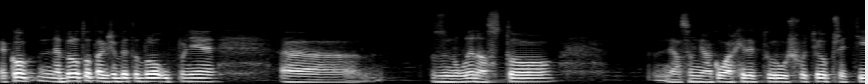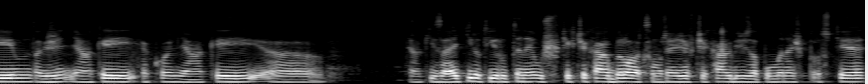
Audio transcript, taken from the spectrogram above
Jako nebylo to tak, že by to bylo úplně eh, z nuly na sto. Já jsem nějakou architekturu už fotil předtím, takže nějaký, jako nějaký, eh, nějaký zajetí do té rutiny už v těch Čechách bylo, tak samozřejmě, že v Čechách, když zapomeneš prostě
